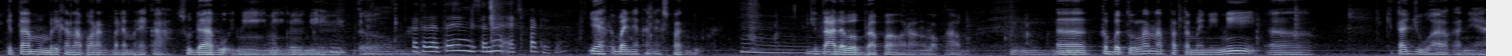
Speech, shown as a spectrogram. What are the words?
Kita memberikan laporan kepada mereka. Sudah, Bu, ini ini ini, ini," gitu. Rata-rata yang di sana ekspat ya Pak? Ya, kebanyakan ekspat, Bu. Hmm. Kita ada beberapa orang lokal. Eh, kebetulan apartemen ini eh, kita jual kan ya.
